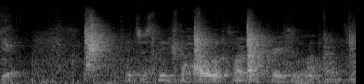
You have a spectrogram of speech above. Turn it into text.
Yeah. It just needs to hold it so I can trace it with a pencil.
